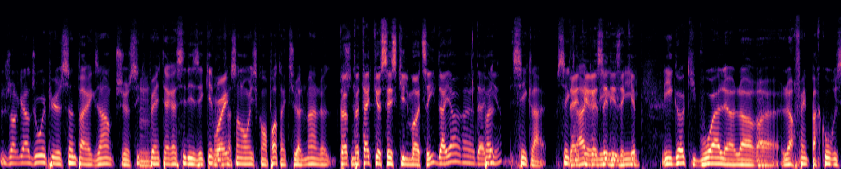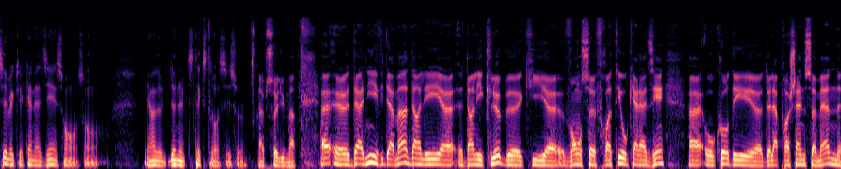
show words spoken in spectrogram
je regarde Joey Pearson, par exemple. Je sais qu'il hmm. peut intéresser des équipes de la façon dont il se comporte actuellement. Peut-être que c'est ce qui le motive, d'ailleurs, euh, Danny. Hein? C'est clair. C'est clair. D'intéresser des équipes. Les, gars qui voient leur, leur, fin de parcours ici avec le Canadien sont, sont, il en donne un petit extra, c'est sûr. Absolument. Euh, euh, Danny, évidemment, dans les euh, dans les clubs euh, qui vont se frotter aux Canadiens au cours des de la prochaine semaine,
